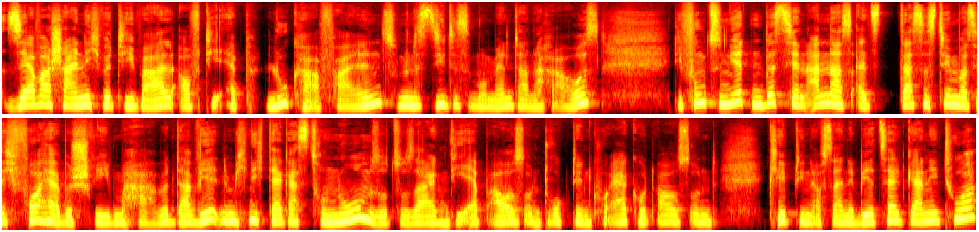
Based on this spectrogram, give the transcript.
Sehr wahrscheinlich wird die Wahl auf die App Luca fallen. Zumindest sieht es im Moment danach aus. Die funktioniert ein bisschen anders als das System, was ich vorher beschrieben habe. Da wählt nämlich nicht der Gastronom sozusagen die App aus und druckt den QR-Code aus und klebt ihn auf seine Bierzeltgarnitur,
